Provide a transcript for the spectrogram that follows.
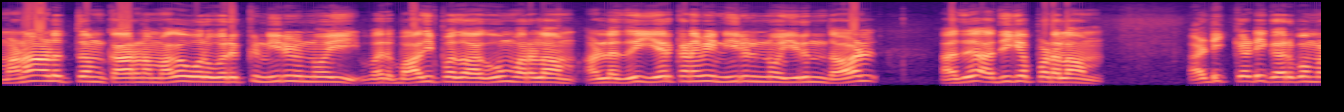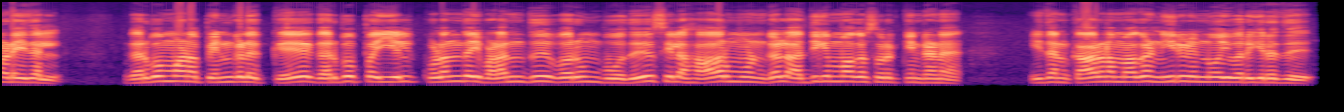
மன அழுத்தம் காரணமாக ஒருவருக்கு நீரிழிவு நோய் வரு பாதிப்பதாகவும் வரலாம். அல்லது ஏற்கனவே நீரிழிவு நோய் இருந்தால் அது அதிகப்படலாம். அடிக்கடி கர்ப்பமடைதல். கர்ப்பமான பெண்களுக்கு கர்ப்பப்பையில் குழந்தை வளர்ந்து வரும்போது சில ஹார்மோன்கள் அதிகமாக சுரக்கின்றன. இதன் காரணமாக நீரிழிவு நோய் வருகிறது.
